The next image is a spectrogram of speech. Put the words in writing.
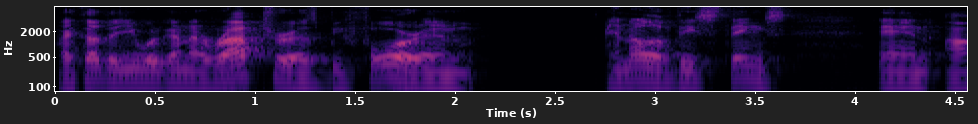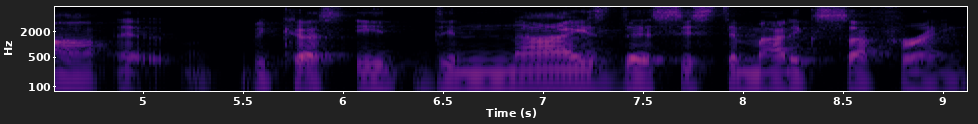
I thought that you were going to rapture us before and and all of these things and uh, eh, because it denies the systematic suffering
